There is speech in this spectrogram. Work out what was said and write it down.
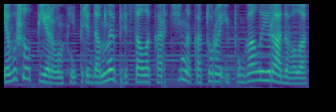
Я вышел первым, и передо мной предстала картина, которая и пугала, и радовала.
